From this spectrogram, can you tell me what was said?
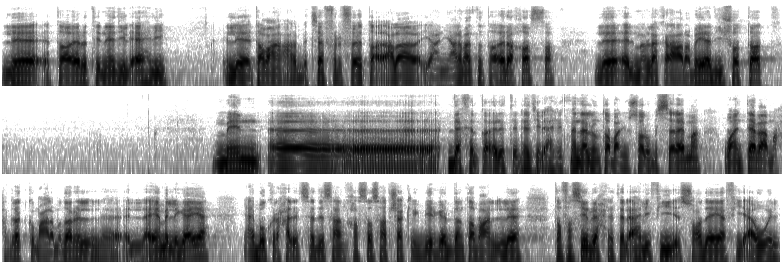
لطائرة النادي الأهلي اللي طبعا بتسافر في على يعني على متن طائرة خاصة للمملكة العربية. دي شوتات من آه، داخل طائرة النادي الأهلي. نتمنى لهم طبعا يوصلوا بالسلامة. وهنتابع مع حضراتكم على مدار ال- الأيام اللي جاية. يعني بكرة حلقة السادسه هنخصصها بشكل كبير جدا طبعا لتفاصيل رحلة الأهلي في السعودية في أول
